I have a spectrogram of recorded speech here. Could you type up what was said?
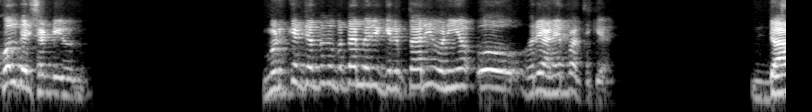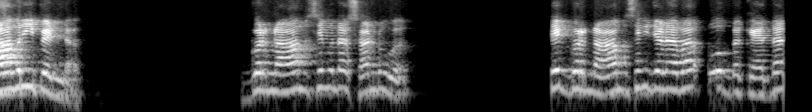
ਖੁੱਲ ਦੇ ਛੱਡੀ ਉਹਨੂੰ। ਮੁੜ ਕੇ ਜਦੋਂ ਨੂੰ ਪਤਾ ਮੇਰੀ ਗ੍ਰਿਫਤਾਰੀ ਹੋਣੀ ਆ, ਉਹ ਹਰਿਆਣੇ ਭੱਜ ਗਿਆ। ਡਾਵਰੀ ਪਿੰਡ, ਗੁਰਨਾਮ ਸਿੰਘ ਦਾ ਸਾਂਢੂ ਆ। ਤੇ ਗੁਰਨਾਮ ਸਿੰਘ ਜਿਹੜਾ ਵਾ, ਉਹ ਬਕਾਇਦਾ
